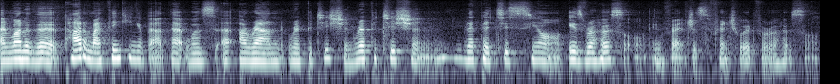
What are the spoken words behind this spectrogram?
And one of the part of my thinking about that was uh, around repetition. Repetition, répétition, is rehearsal in French. It's a French word for rehearsal.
